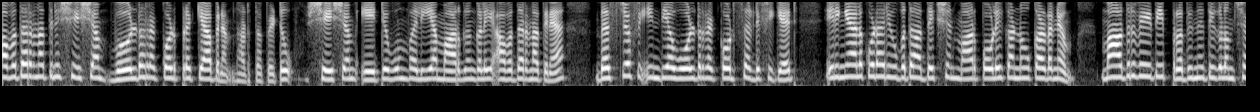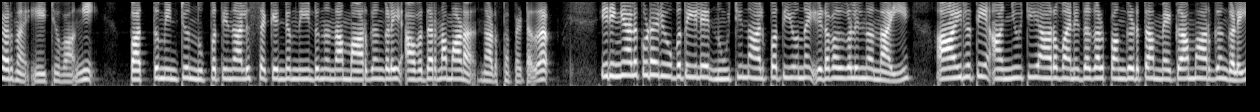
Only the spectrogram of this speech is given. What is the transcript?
അവതരണത്തിന് ശേഷം വേൾഡ് റെക്കോർഡ് പ്രഖ്യാപനം നടത്തപ്പെട്ടു. ശേഷം ഏറ്റവും വലിയ മാർഗംകളി അവതരണത്തിന് best of India world record certificate Irinjalakuda രൂപത അധ്യക്ഷൻ മാർ പോളി കണ്ണൂക്കാടനും മാതൃവേദി പ്രതിനിധികളും ചേർന്ന് ഏറ്റുവാങ്ങി. പത്ത് മിനിറ്റും മുപ്പത്തിനാല് സെക്കൻഡും നീണ്ടുനിന്ന മാർഗംകളി അവതരണമാണ് നടത്തപ്പെട്ടത്. ഇരിങ്ങാലക്കുട രൂപതയിലെ നൂറ്റി നാൽപ്പത്തിയൊന്ന് ഇടവകളിൽ നിന്നായി ആയിരത്തി അഞ്ഞൂറ്റിയാറ് വനിതകൾ പങ്കെടുത്ത മെഗാ മാർഗംകളി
